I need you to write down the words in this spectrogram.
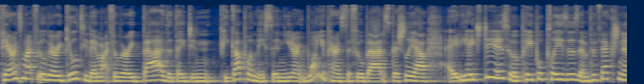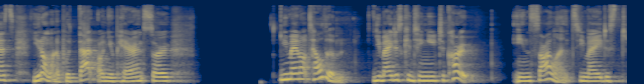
parents might feel very guilty. They might feel very bad that they didn't pick up on this. And you don't want your parents to feel bad, especially our ADHDers who are people pleasers and perfectionists. You don't want to put that on your parents. So you may not tell them you may just continue to cope in silence. You may just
